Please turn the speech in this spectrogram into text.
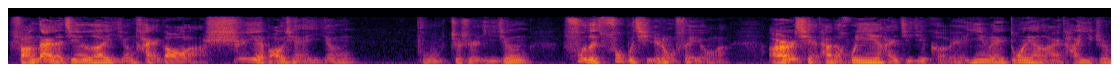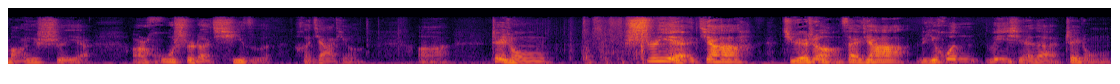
房贷的金额已经太高了，失业保险已经。”不，就是已经付的付不起这种费用了，而且他的婚姻还岌岌可危，因为多年来他一直忙于事业，而忽视了妻子和家庭，啊，这种失业加绝症再加离婚威胁的这种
